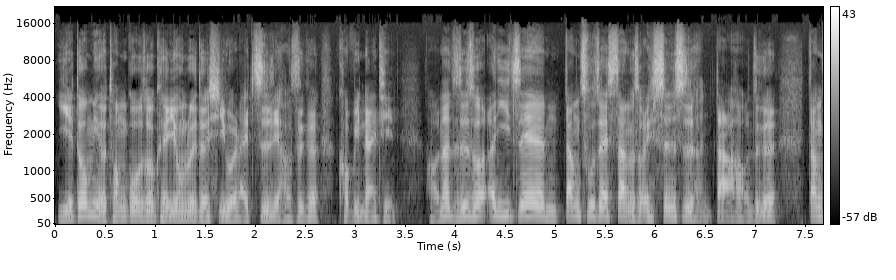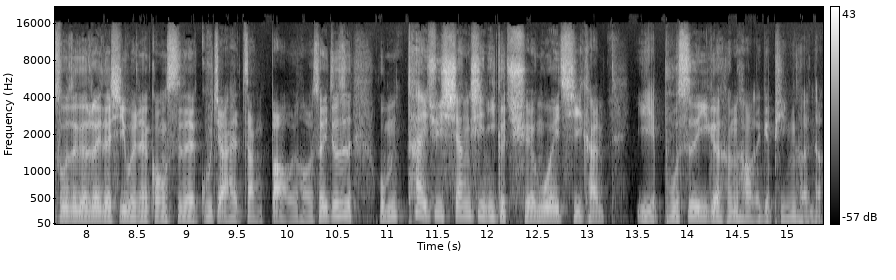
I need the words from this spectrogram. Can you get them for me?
也都没有通过说可以用瑞德西韦来治疗这个 COVID-19。好，那只是说 NEJM 当初在上的时候，哎，声势很大哈。这个当初这个瑞德西韦那个公司的股价还涨爆了哈。所以就是我们太去相信一个权威期刊，也不是一个很好的一个平衡的。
